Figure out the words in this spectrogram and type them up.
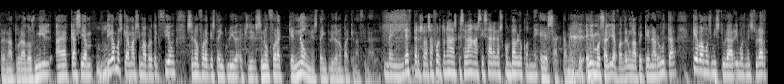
Renatura 2000, a case a, uh -huh. digamos que a máxima protección se non fora que está incluída se non fora que non está incluída no Parque Nacional. Ben, dez persoas afortunadas que se van a Sisargas con Pablo Conde. Exactamente. E imos ali a facer unha pequena ruta que vamos misturar, imos misturar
